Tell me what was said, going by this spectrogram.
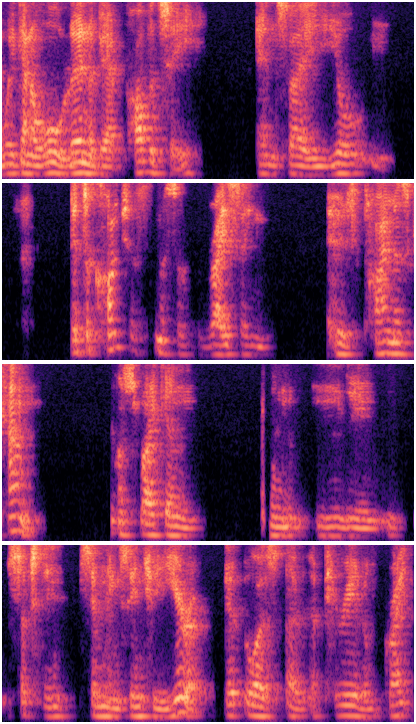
we're going to all learn about poverty and say you're. It's a consciousness of racing whose time has come. It's like in, in, the 16th, 17th century Europe, it was a, a period of great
